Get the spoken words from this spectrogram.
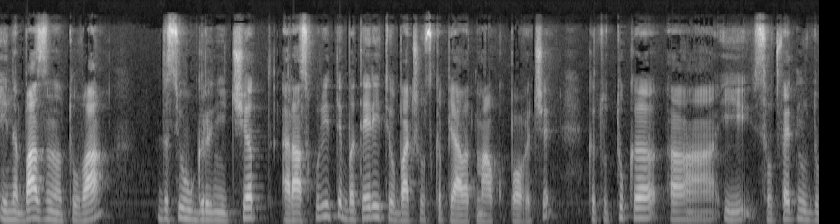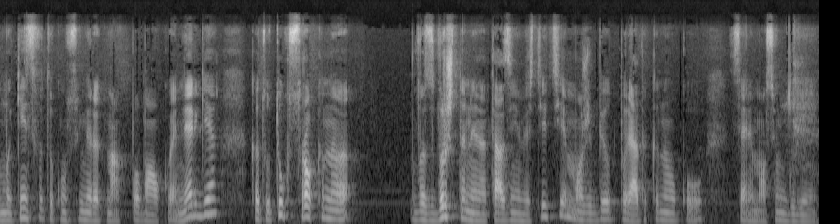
И на база на това да се ограничат разходите. Батериите обаче оскъпяват малко повече, като тук и съответно домакинствата консумират малко по-малко енергия, като тук срока на възвръщане на тази инвестиция може би от порядъка на около 7-8 години.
